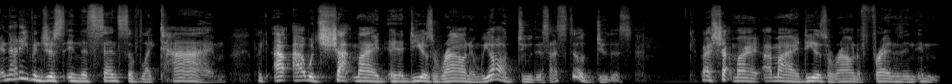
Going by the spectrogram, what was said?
And not even just in the sense of like time. Like I, I would shop my ideas around, and we all do this. I still do this But I shop my my ideas around to friends and, and,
